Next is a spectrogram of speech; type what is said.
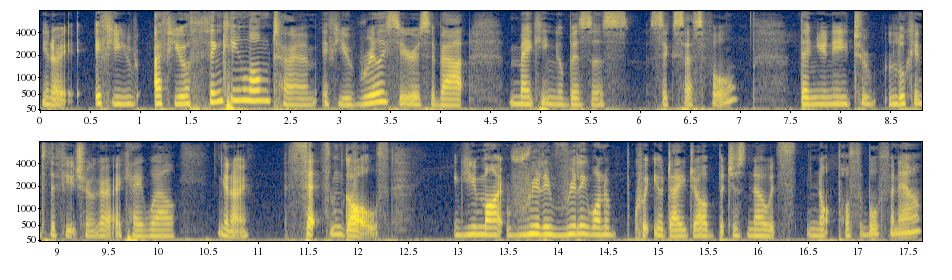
you know if you if you're thinking long term if you're really serious about making your business successful, then you need to look into the future and go, okay, well, you know, set some goals. You might really, really want to quit your day job, but just know it's not possible for now.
